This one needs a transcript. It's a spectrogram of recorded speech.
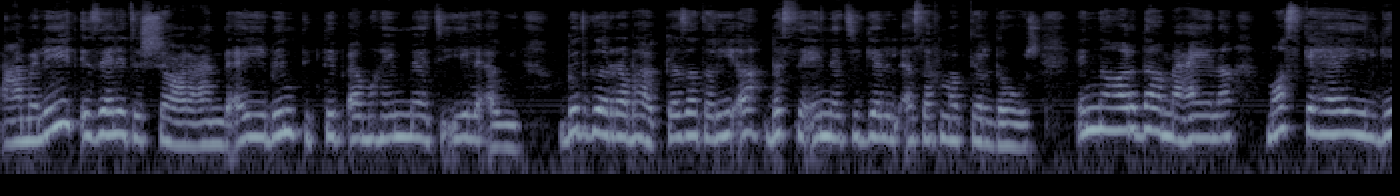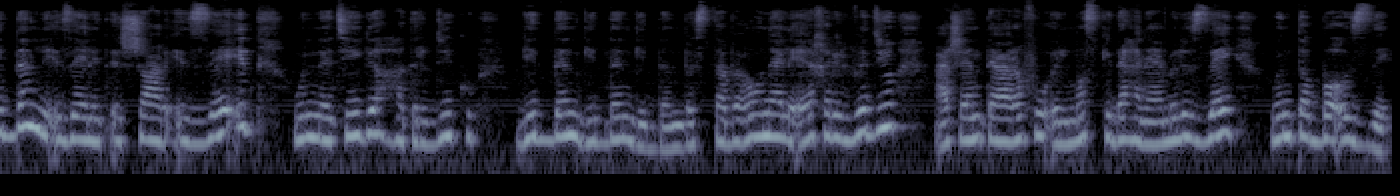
عملية إزالة الشعر عند أي بنت بتبقى مهمة تقيلة قوي. بتجربها بكذا طريقة بس النتيجة للأسف ما بترضاهوش. النهاردة معانا ماسك هايل جدا لإزالة الشعر الزائد والنتيجة هترضيكم جدا جدا جدا. بس تابعونا لآخر الفيديو عشان تعرفوا الماسك ده هنعمله إزاي ونطبقه إزاي.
